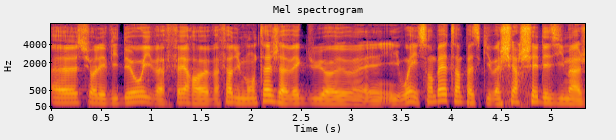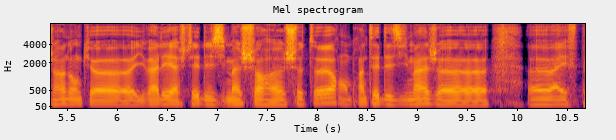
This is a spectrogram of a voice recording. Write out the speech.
Euh, sur les vidéos, il va faire, euh, va faire du montage avec du. Euh, il, ouais, il s'embête hein, parce qu'il va chercher des images. Hein, donc, il va aller acheter des images sur Shutter, emprunter des images AFP,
